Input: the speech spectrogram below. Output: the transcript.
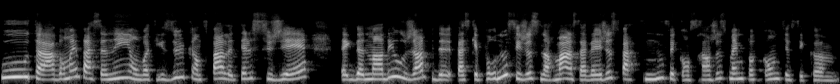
ou tu as l'air donc même passionné, on voit tes yeux quand tu parles de tel sujet. Fait que de demander aux gens, de, parce que pour nous, c'est juste normal, ça fait juste partie de nous, fait qu'on se rend juste même pas compte que c'est comme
